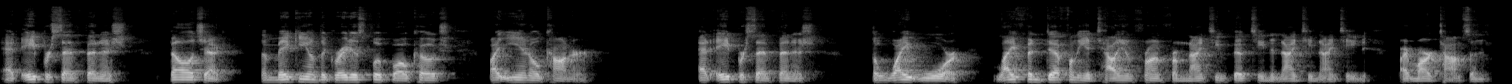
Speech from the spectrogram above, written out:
At 8% finish, Belichick, The Making of the Greatest Football Coach by Ian O'Connor. At 8% finish, The White War Life and Death on the Italian Front from 1915 to 1919 by Mark Thompson.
